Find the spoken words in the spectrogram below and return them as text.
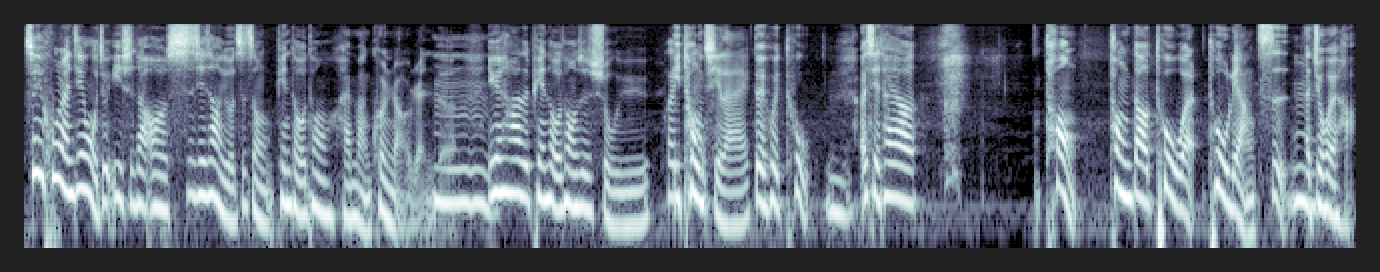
所以忽然间我就意识到，哦，世界上有这种偏头痛还蛮困扰人的，嗯，因为他的偏头痛是属于一痛起来，对，会吐，嗯，而且他要痛痛到吐完吐两次，那就会好，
